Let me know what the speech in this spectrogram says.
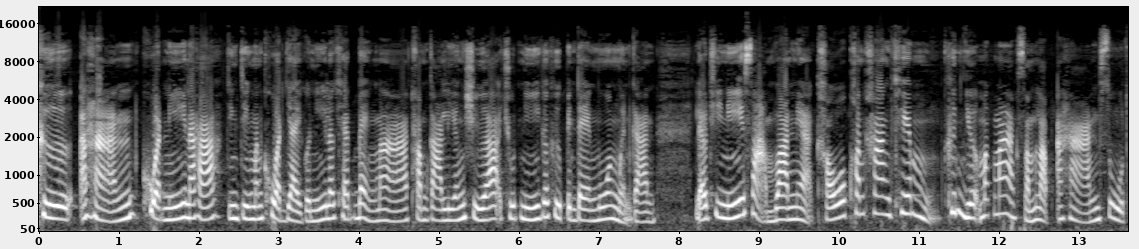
คืออาหารขวดนี้นะคะ จริง ๆ มันขวดใหญ่กว่านี้แล้วแคทแบ่งมาทำการเลี้ยงเชื้อชุดนี้ก็คือเป็นแดงม่วงเหมือนกัน แล้วทีนี้สามวันเนี่ยเขาค่อนข้างเข้มขึ้นเยอะมาก ๆสำหรับอาหารสูตร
